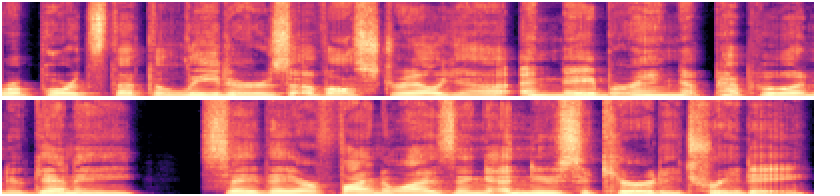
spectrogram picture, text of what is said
reports that the leaders of Australia and neighboring Papua New Guinea say they are finalizing a new security treaty,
